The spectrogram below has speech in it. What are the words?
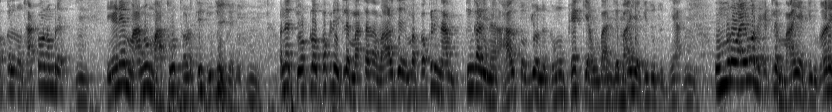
અકલનો છાંટો નંબરે. એણે માનું માથું ધડથી જુદું કર્યું. અને ચોટલો પકડી એટલે માથાના વાળ જે એમાં પકડીને આમ ટીંગાડીને હાલતો ગયો ને હું ફેંક્યા હું બહાર. જે બાઈએ કીધું તું ત્યાં. ઉમરો આવ્યો ને એટલે માએ કીધું અરે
